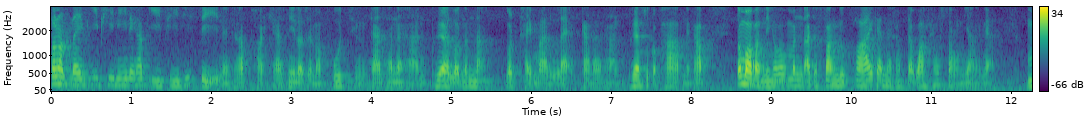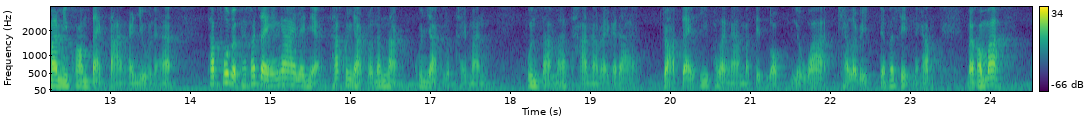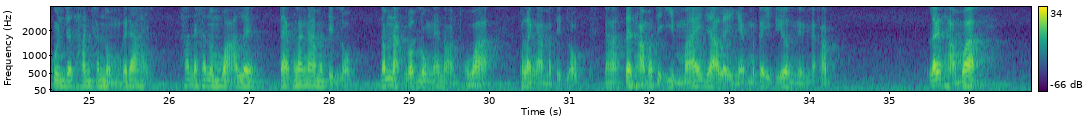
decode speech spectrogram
สำหรับใน EP นี้นะครับ EP ที่ 4 นะครับ พอดแคสต์นี้เราจะมาพูดถึงการทานอาหารเพื่อลดน้ำหนัก ลดไขมัน และการทานอาหารเพื่อสุขภาพนะครับ ต้องบอกแบบนี้ครับว่ามันอาจจะฟังดูคล้ายกันนะครับ แต่ว่าทั้ง 2 อย่างเนี่ย มันมีความแตกต่างกันอยู่นะฮะ ถ้าพูดแบบให้เข้าใจง่ายๆเลยเนี่ย ถ้าคุณอยากลดน้ำหนัก คุณอยากลดไขมัน คุณสามารถทานอะไรก็ได้ ตราบใดที่พลังงานมาติดลบ หรือว่า calorie deficit นะครับ หมายความว่าคุณจะทานขนมก็ได้ ทานแต่ขนมหวานเลย แต่พลังงานมันติดลบ น้ำหนักลดลงแน่นอน เพราะว่าพลังงานมันติดลบนะฮะแต่ถามว่าจะอิ่มไหมจะอะไรอย่างเงี้ยมันก็อีกเรื่องหนึ่งนะครับ และถามว่า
